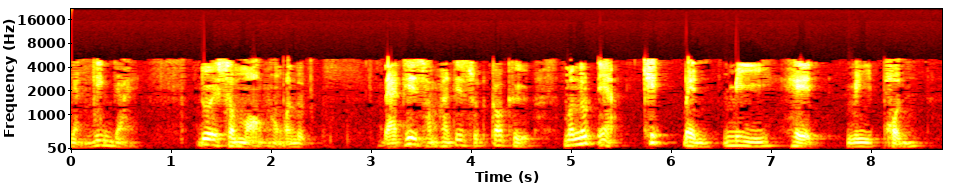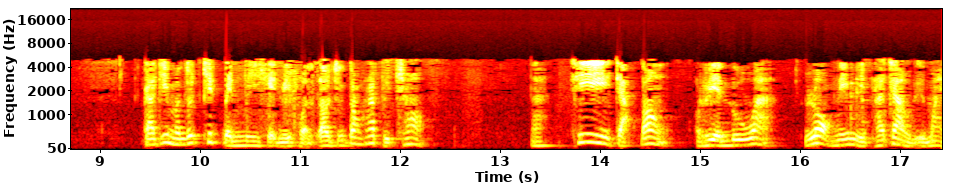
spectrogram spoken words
อย่างยิ่งใหญ่ ด้วยสมองของมนุษย์ แต่ที่สำคัญที่สุดก็คือ มนุษย์เนี่ยคิดเป็นมีเหตุมีผล การที่มนุษย์คิดเป็นมีเหตุมีผล เราจึงต้องรับผิดชอบนะที่จะต้องเรียนรู้ว่าโลกนี้มีพระเจ้าหรือไม่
